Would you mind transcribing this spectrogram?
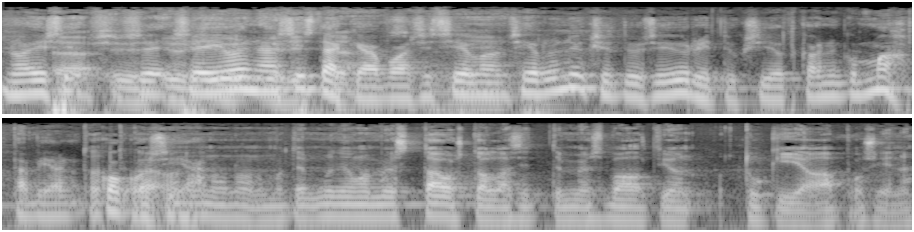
No ei se, se, se, se ei ole enää sitäkään, vaan siis siellä, on, niin. siellä on yksityisiä yrityksiä, jotka on niin mahtavia Totta kokoisia. On, on, on, mutta niillä on myös taustalla sitten myös valtion tuki ja apu siinä.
